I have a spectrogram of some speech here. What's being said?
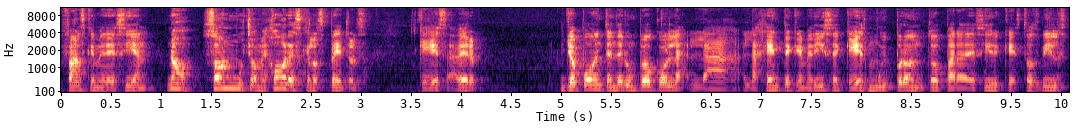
fans que me decían, no, son mucho mejores que los Patriots. Que es, a ver, yo puedo entender un poco la, gente que me dice que es muy pronto para decir que estos Bills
